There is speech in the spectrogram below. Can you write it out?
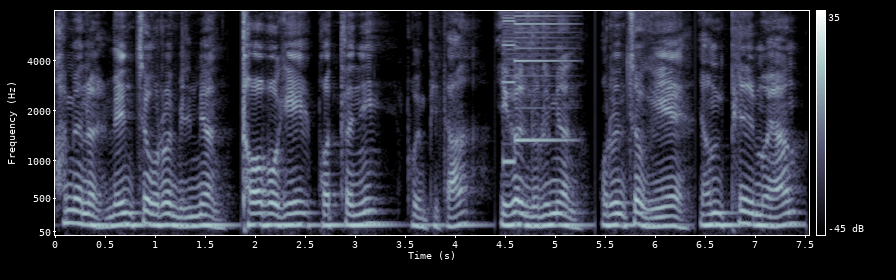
화면을 왼쪽으로 밀면 더보기 버튼이 보입니다. 이걸 누르면 오른쪽 위에 연필 모양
